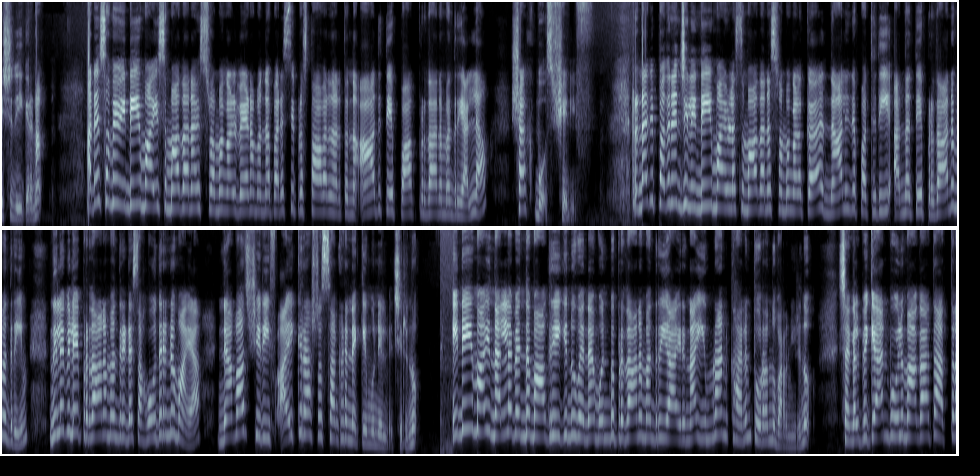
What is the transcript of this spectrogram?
വിശദീകരണം. അതേസമയം ഇന്ത്യയുമായി സമാധാന ശ്രമങ്ങൾ വേണമെന്ന പരസ്യ പ്രസ്താവന നടത്തുന്ന ആദ്യത്തെ പാക് പ്രധാനമന്ത്രി അല്ല ഷഹ്ബോസ് ഷെരീഫ്. രണ്ടായിരത്തി പതിനഞ്ചിൽ ഇന്ത്യയുമായുള്ള സമാധാന ശ്രമങ്ങൾക്ക് നാലിന പദ്ധതി അന്നത്തെ പ്രധാനമന്ത്രിയും നിലവിലെ പ്രധാനമന്ത്രിയുടെ സഹോദരനുമായ നവാസ് ഷെരീഫ് ഐക്യരാഷ്ട്ര സംഘടനയ്ക്ക് മുന്നിൽ വെച്ചിരുന്നു. ഇന്ത്യയുമായി നല്ല ബന്ധം ആഗ്രഹിക്കുന്നുവെന്ന് മുൻപ് പ്രധാനമന്ത്രിയായിരുന്ന ഇമ്രാൻഖാനും തുറന്നു പറഞ്ഞിരുന്നു. സങ്കല്പിക്കാൻ പോലും ആകാത്ത അത്ര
